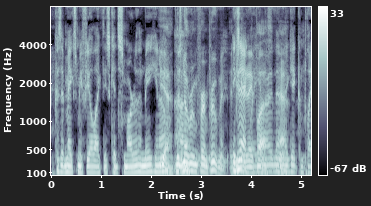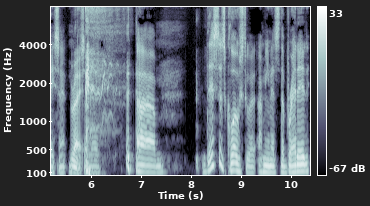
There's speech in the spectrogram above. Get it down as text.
because it makes me feel like these kids smarter than me. You know. yeah. There's no Um, room for improvement. If exactly. You get an A plus. You know, then yeah. I get complacent. Right. So they- um, this is close to it. I mean, it's the breaded.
